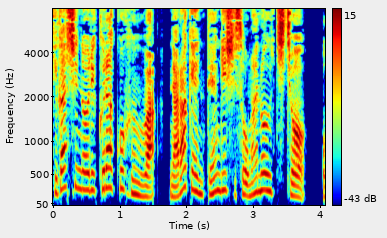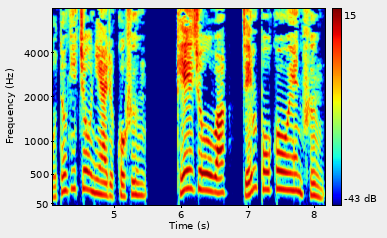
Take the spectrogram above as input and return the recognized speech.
東乗倉古墳は奈良県天理市蘇間の内町、音木町にある古墳。形状は前方後円墳。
